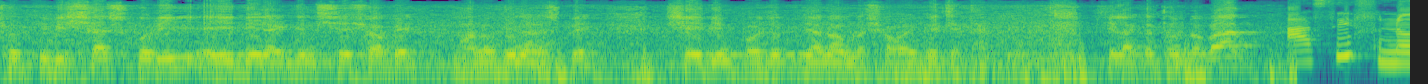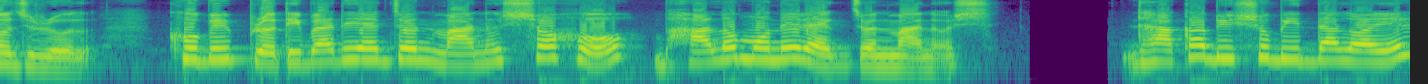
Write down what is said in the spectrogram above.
সত্যি বিশ্বাস করি এই দিন একদিন শেষ হবে, ভালো দিন আসবে। সেই দিন পর্যন্ত যেন আমরা সবাই বেঁচে থাকি। শিলাকে ধন্যবাদ। আসিফ নজরুল, খুবই প্রতিবাদী একজন মানুষ সহ ভালো মনের একজন মানুষ। ঢাকা বিশ্ববিদ্যালয়ের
